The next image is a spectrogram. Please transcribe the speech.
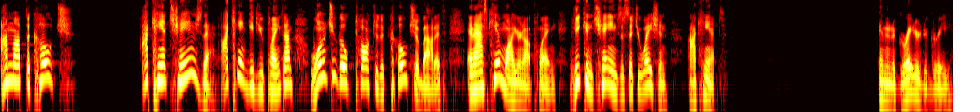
I'm not the coach. I can't change that. I can't give you playing time. Why don't you go talk to the coach about it and ask him why you're not playing? He can change the situation. I can't. And in a greater degree,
